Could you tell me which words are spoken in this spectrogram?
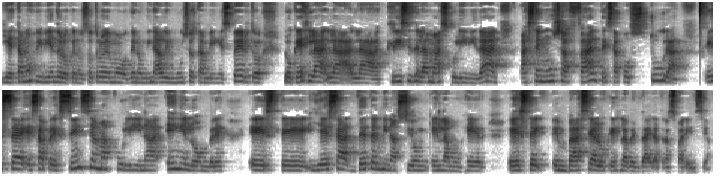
y estamos viviendo lo que nosotros hemos denominado y muchos también expertos, lo que es la, la, crisis de la masculinidad. Hace mucha falta esa postura, esa, esa presencia masculina en el hombre este, y esa determinación en la mujer este, en base a lo que es la verdad y la transparencia.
